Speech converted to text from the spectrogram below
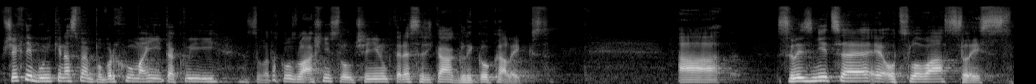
Všechny buňky na svém povrchu mají takový, takovou zvláštní sloučeninu, které se říká glykokalix. A sliznice je od slova sliz.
